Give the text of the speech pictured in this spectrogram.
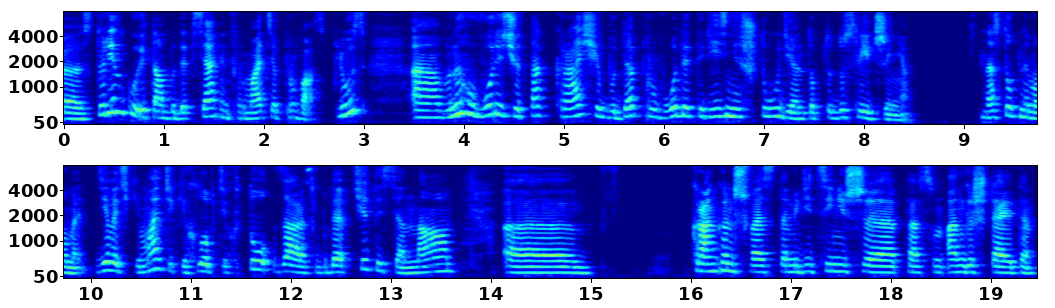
е, сторінку, і там буде вся інформація про вас. Плюс е, вони говорять, що так краще буде проводити різні студії, тобто дослідження. Наступний момент. Дівчатки, мальчики, хлопці, хто зараз буде вчитися на е, Кранкеншвеста, медициніше персон Ангештельте,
